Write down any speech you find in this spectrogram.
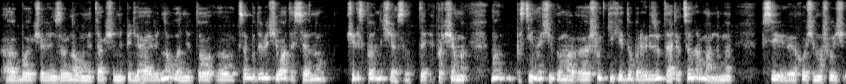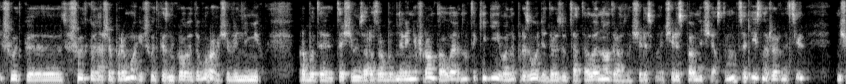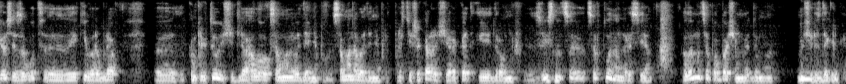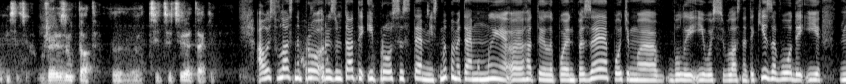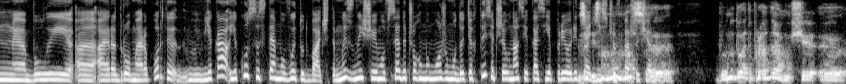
або якщо він зруйнований так, що не підлягає відновленню, то е, це буде відчуватися ну, через певний час. От про що ми, ми постійно очікуємо е, швидких і добрих результатів. Це нормально. Ми всі е, хочемо швидко, швидко, е, швидкої нашої перемоги, швидко зникровувати ворога, щоб він не міг робити те, що він зараз робить на лінії фронту. Але ну такі дії вони призводять до результату, але не одразу, через, через певний час. Тому це дійсно жирна ціль. Нічого собі завод, е, який виробляв комплектуючі для головок самонаведення, самонаведення, простіше кажучи, ракет і дронів. Звісно, це, це вплине на росіян. Але ми це побачимо, я думаю, ну, через декілька місяців. Вже результат е, ці, ці, цієї атаки. А ось власне про результати і про системність. Ми пам'ятаємо, ми е, гатили по НПЗ, потім е, були і ось власне такі заводи, і були аеродроми, аеропорти. Яка яку систему ви тут бачите? Ми знищуємо все, до чого ми можемо дотягтися, чи у нас якась є пріоритетність, що ну, в першу нас, чергу? Ну, давайте пригадаємо, ще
